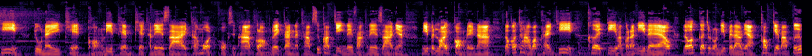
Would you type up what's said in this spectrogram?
ที่อยู่ในเขตของรีเทมเขตทะเลทรายทั้งหมด 65 กล่องด้วยกันนะครับ ซึ่งความจริงในฝั่งทะเลทรายเนี่ยมีเป็นร้อยกล่องเลยนะ แล้วก็ถามว่าใครที่เคยตีมาก่อนหน้านี้แล้ว แล้วก็เกิดจำนวนนี้ไปแล้วเนี่ยเข้าเกมมาปุ๊บ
